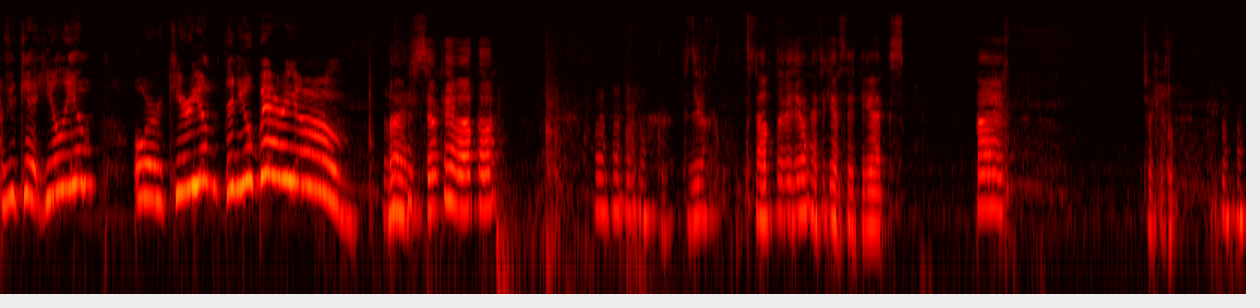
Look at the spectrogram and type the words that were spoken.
If you can't heal him or cure him, then you bury him. Nice. Okay, Marco. Did you stop the video? I think you have the X. Bye. Check it.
